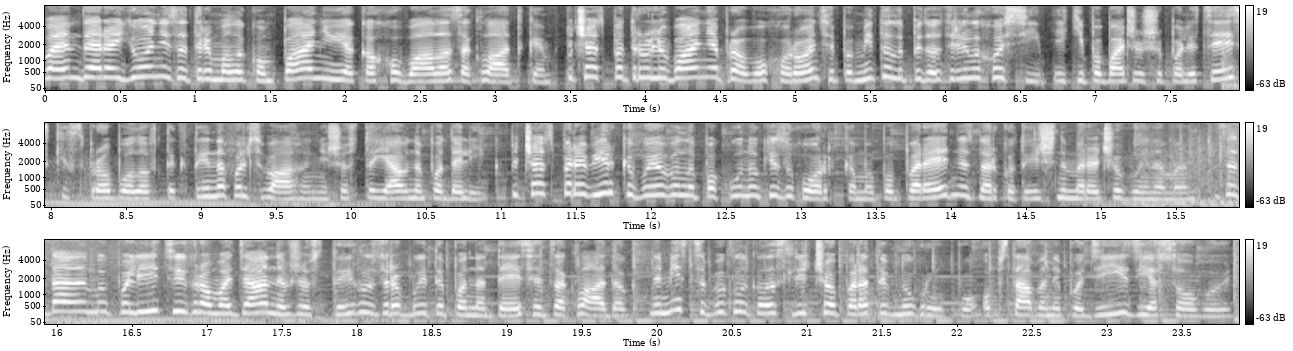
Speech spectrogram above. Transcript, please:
В АНД районі затримали компанію, яка ховала закладки. Під час патрулювання правоохоронці помітили підозрілих осіб, які, побачивши поліцейських, спробували втекти на Фольксвагені, що стояв неподалік. Під час перевірки виявили пакунок із гортками, попередньо з наркотичними речовинами. За даними поліції, громадяни вже встигли зробити понад 10 закладок. На місце викликали слідчо-оперативну групу. Обставини події з'ясовують.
